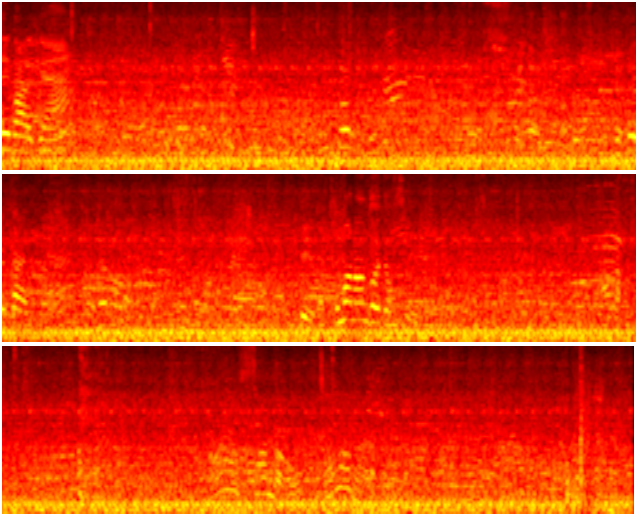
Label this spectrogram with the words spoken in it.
내가 이게? 내가 이게 그만한 거 정수.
